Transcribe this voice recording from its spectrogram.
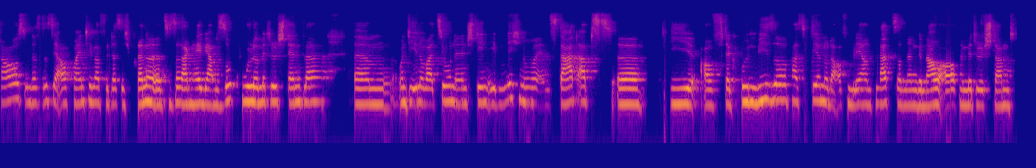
draus. Und das ist ja auch mein Thema, für das ich brenne, äh, zu sagen, hey, wir haben so coole Mittelständler ähm, und die Innovationen entstehen eben nicht nur in Startups, äh, die auf der grünen Wiese passieren oder auf dem leeren Platz, sondern genau auch im Mittelstand.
